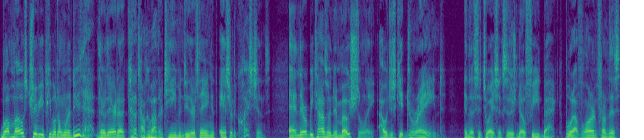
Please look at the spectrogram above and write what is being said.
Well most trivia people don't want to do that. They're there to kind of talk about their team and do their thing and answer the questions. And there would be times when emotionally i would just get drained in those situations because there's no feedback. But what i've learned from this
